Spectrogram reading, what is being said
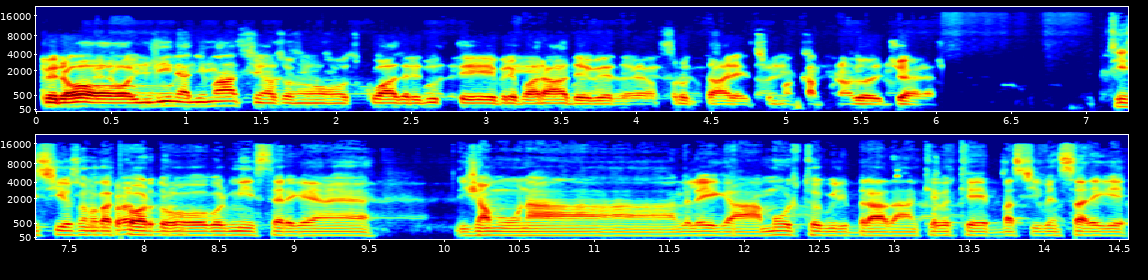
Però in linea di massima sono squadre tutte preparate per affrontare insomma, un campionato del genere. Sì, sì, io sono d'accordo col mister che è diciamo una lega molto equilibrata anche perché basti pensare che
